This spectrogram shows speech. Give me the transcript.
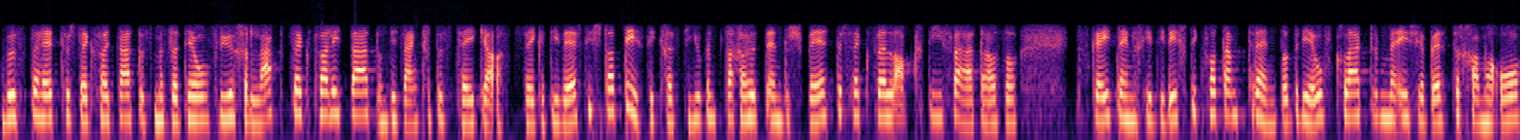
Wissen hat zur Sexualität, dass man sie auch früher erlebt, Sexualität. Und ich denke, das zeigen ja, also zeigen diverse Statistiken, dass die Jugendlichen heute später sexuell aktiv werden. Also, es geht eigentlich in die Richtung von dem Trend, oder? Je aufgeklärter man ist, je besser kann man auch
